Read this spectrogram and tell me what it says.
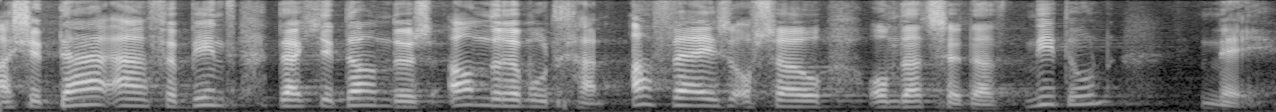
Als je daaraan verbindt dat je dan dus anderen moet gaan afwijzen of zo, omdat ze dat niet doen. Nee.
